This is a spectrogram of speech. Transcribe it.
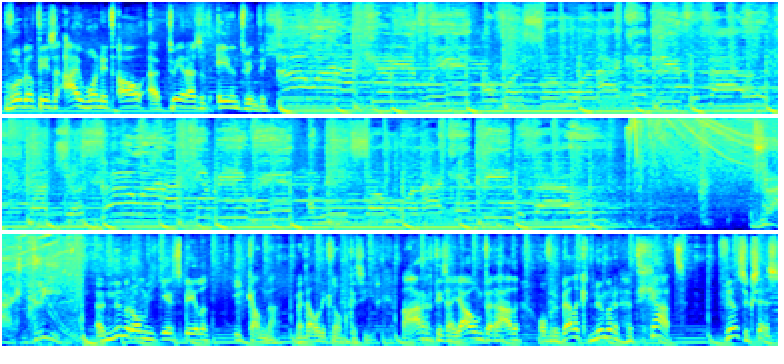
Bijvoorbeeld deze I Want It All uit 2021. 3. Een nummer omgekeerd spelen, ik kan dat, met al die knopjes hier. Maar het is aan jou om te raden over welk nummer het gaat. Veel succes!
